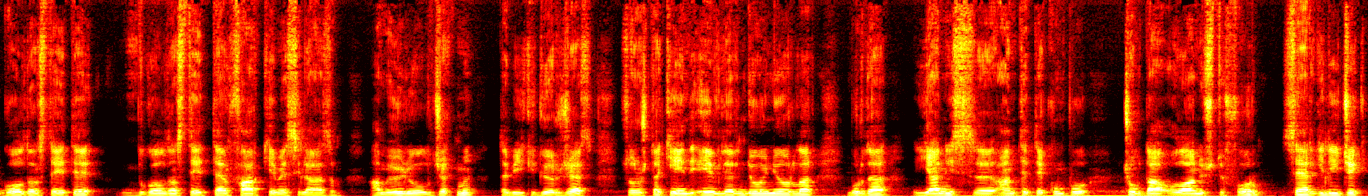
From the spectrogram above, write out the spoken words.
Golden State'e Golden State'ten fark yemesi lazım. Ama öyle olacak mı? Tabii ki göreceğiz. Sonuçta kendi evlerinde oynuyorlar. Burada Yanis e, Antetokounmpo çok daha olağanüstü form sergileyecek.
